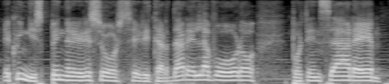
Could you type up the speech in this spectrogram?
e quindi spendere risorse, ritardare il lavoro, potenziare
